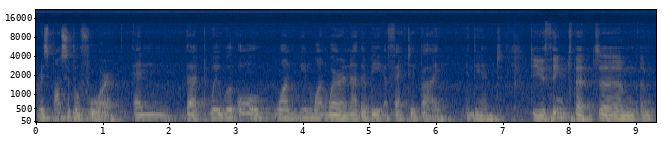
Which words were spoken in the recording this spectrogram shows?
responsible for and that we will all, one in one way or another, be affected by in the end. Do you think that, um, I'm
